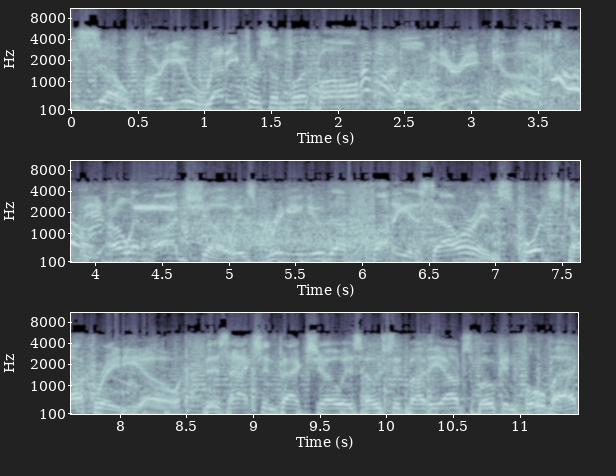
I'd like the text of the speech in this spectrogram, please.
Hodge Show. Are you ready for some football? Well, here it comes. The Owen Hodge Show is bringing you the funniest hour in sports talk radio. This action-packed show is hosted by the outspoken fullback,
